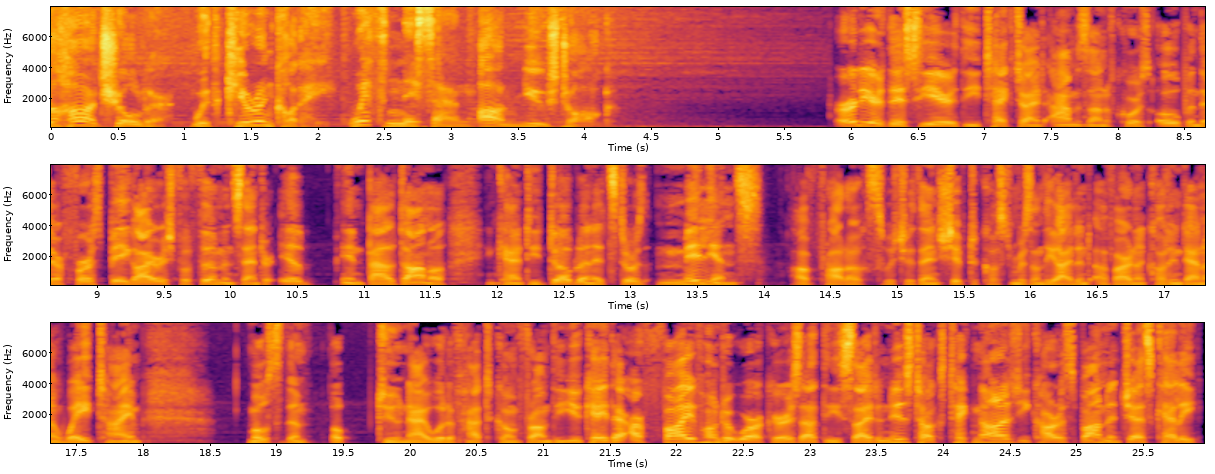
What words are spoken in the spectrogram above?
The Hard Shoulder with Kieran Cuddihy with Nissan on Newstalk. Earlier this year, the tech giant Amazon, of course, opened their first big Irish fulfillment centre in Baldonnel in County Dublin. It stores millions of products which are then shipped to customers on the island of Ireland, cutting down on wait time. Most of them up to now would have had to come from the UK. There are 500 workers at the site, and Newstalk's technology correspondent Jess Kelly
